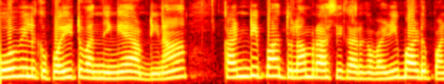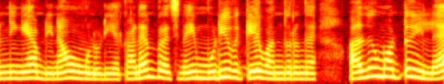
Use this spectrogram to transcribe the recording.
கோவிலுக்கு போயிட்டு வந்தீங்க அப்படின்னா, கண்டிப்பாக துலாம் ராசிக்காரங்க வழிபாடு பண்ணீங்க அப்படின்னா, உங்களுடைய கடன் பிரச்சனை முடிவுக்கே வந்துருங்க. அது மட்டும் இல்லை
